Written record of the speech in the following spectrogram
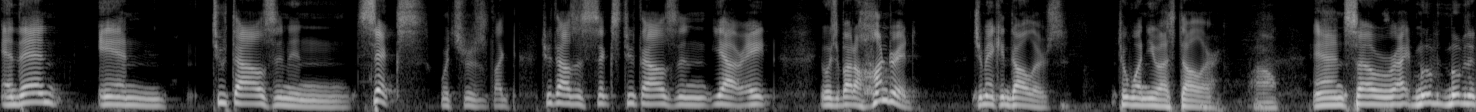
And then in 2006, which was like 2006, 2000, yeah, or eight, it was about 100 Jamaican dollars to one US dollar. Wow. And so, right, move move the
